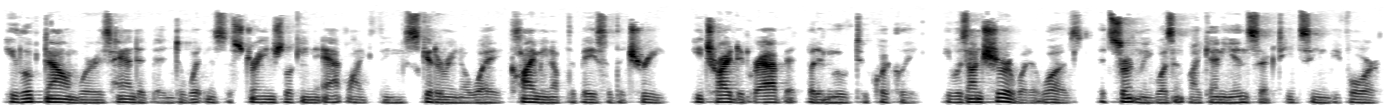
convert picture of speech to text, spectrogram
He looked down where his hand had been to witness a strange-looking ant-like thing skittering away, climbing up the base of the tree. He tried to grab it, but it moved too quickly. He was unsure what it was. It certainly wasn't like any insect he'd seen before.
